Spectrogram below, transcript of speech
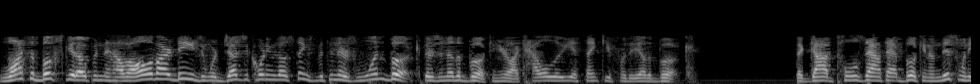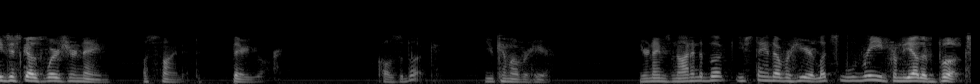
Lots of books get opened that have all of our deeds and we're judged according to those things, but then there's one book, there's another book, and you're like, hallelujah, thank you for the other book. That God pulls out that book, and on this one he just goes, where's your name? Let's find it. There you are. Close the book. You come over here. Your name's not in the book. You stand over here. Let's read from the other books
